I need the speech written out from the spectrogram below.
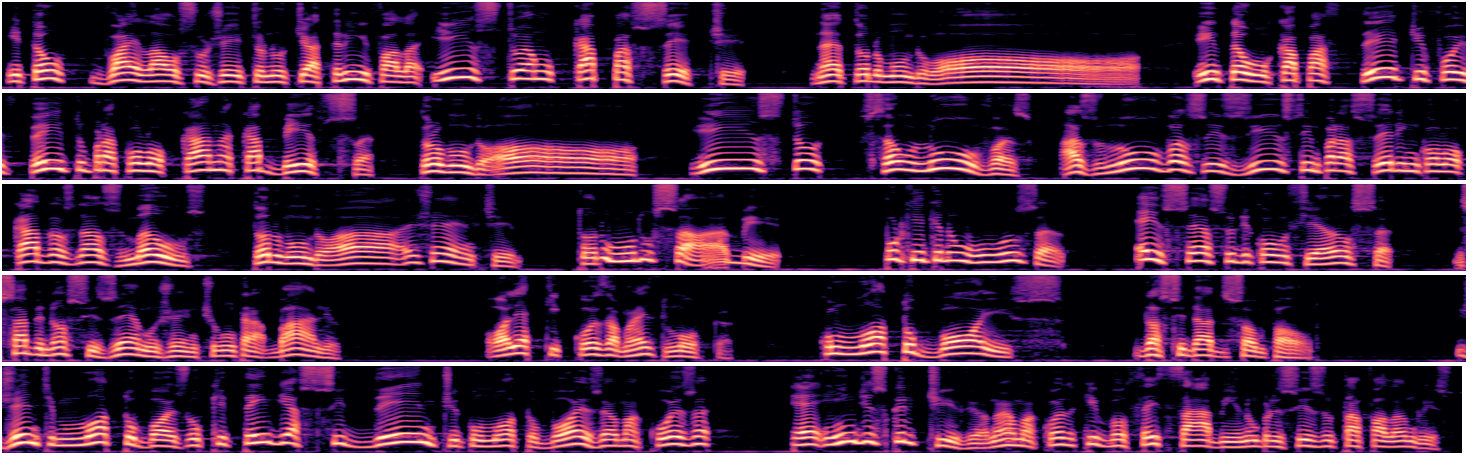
Então, vai lá o sujeito no teatrinho e fala: Isto é um capacete. Né? Todo mundo, ó. Oh. Então, o capacete foi feito para colocar na cabeça. Todo mundo, ó. Oh. Isto são luvas. As luvas existem para serem colocadas nas mãos. Todo mundo, ah, gente, todo mundo sabe. Por que, que não usa? É excesso de confiança. Sabe, nós fizemos, gente, um trabalho, olha que coisa mais louca, com motoboys da cidade de São Paulo. Gente, motoboys, o que tem de acidente com motoboys é uma coisa é indescritível, é uma coisa que vocês sabem, não preciso estar falando isso.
